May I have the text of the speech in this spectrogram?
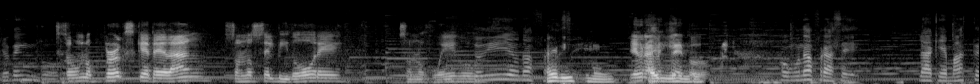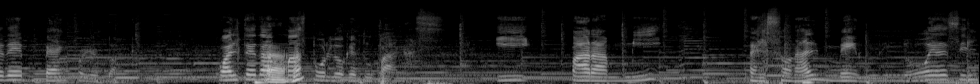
Yo tengo. Son los perks que te dan, son los servidores, son los juegos. Yo diría una frase. Ahí todo. Con una frase. La que más te dé bang for your buck. ¿Cuál te da Ajá. más por lo que tú pagas? Y para mí, personalmente, yo voy a decir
